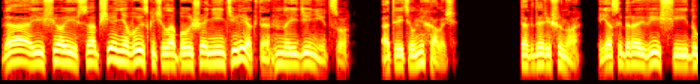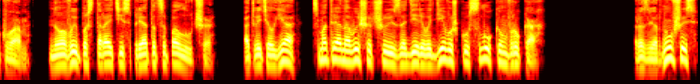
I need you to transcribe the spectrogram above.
Да, еще и сообщение выскочило о повышении интеллекта на единицу», — ответил Михалыч. «Тогда решено. Я собираю вещи и иду к вам, но вы постарайтесь спрятаться получше», — ответил я, смотря на вышедшую из-за дерева девушку с луком в руках. Развернувшись,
